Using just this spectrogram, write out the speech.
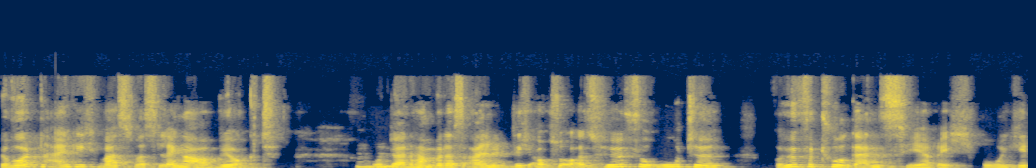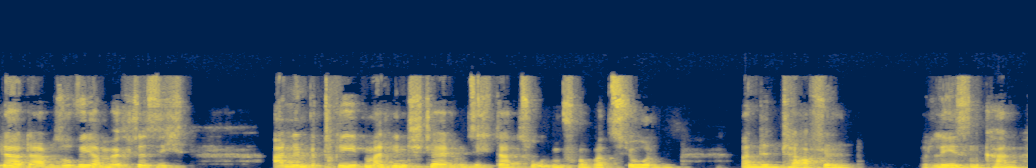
wir wollten eigentlich was, was länger wirkt. Mhm. Und dann haben wir das eigentlich auch so als Höferoute, Höfetour ganzjährig, wo jeder da, so wie er möchte, sich an den Betrieb mal hinstellt und sich dazu Informationen an den Tafeln lesen kann.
